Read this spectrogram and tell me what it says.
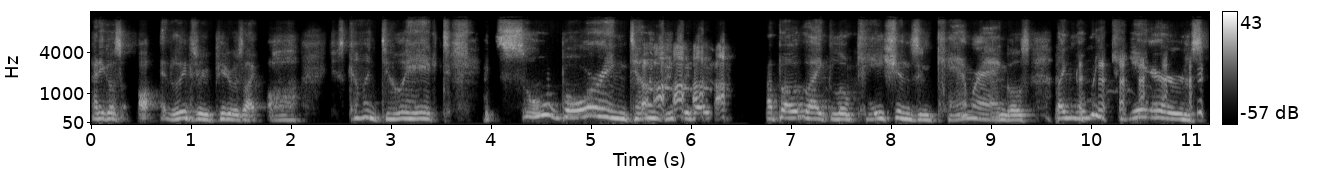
And he goes, oh, literally, Peter was like, oh, just come and do it. It's so boring telling people about, about like locations and camera angles. Like, nobody cares.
